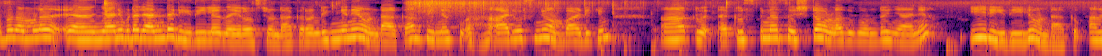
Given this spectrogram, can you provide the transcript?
അപ്പോൾ നമ്മൾ ഞാനിവിടെ രണ്ട് രീതിയിൽ നെയ് റോസ്റ്റ് ഉണ്ടാക്കാറുണ്ട്. ഇങ്ങനെ ഉണ്ടാക്കാം പിന്നെ ആരൂസിനും അമ്പാടിക്കും ആ ക്രിസ്പിനെസ് ഇഷ്ടമുള്ളത് കൊണ്ട് ഞാൻ ഈ രീതിയിലും ഉണ്ടാക്കും. അത്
